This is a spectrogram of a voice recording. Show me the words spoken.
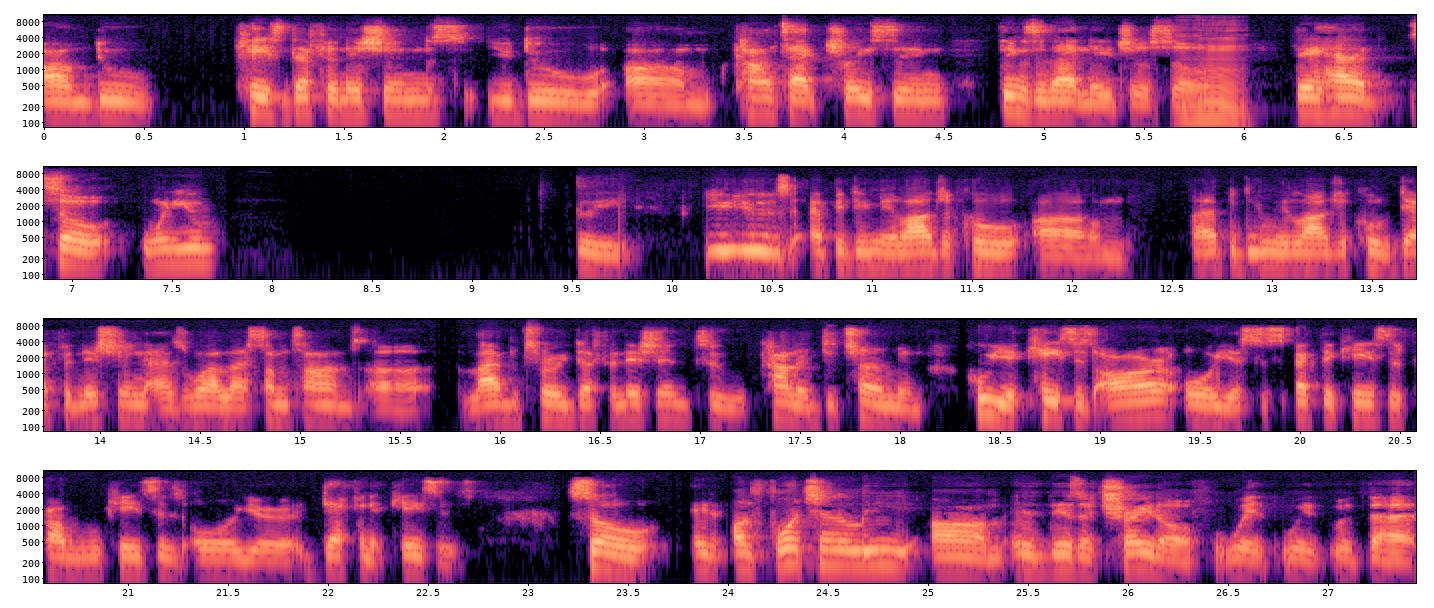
um, do case definitions, you do um, contact tracing, things of that nature. So mm. they had so when you you use epidemiological um, epidemiological definition as well as sometimes a laboratory definition to kind of determine who your cases are or your suspected cases, probable cases, or your definite cases. So it, unfortunately, um, it, there's a trade-off with with with that.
